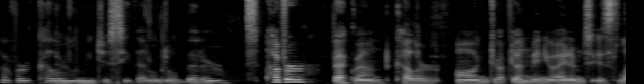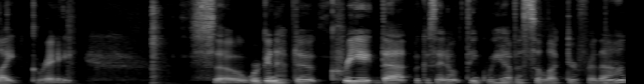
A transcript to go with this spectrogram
hover color, let me just see that a little better. Hover background color on drop-down menu items is light gray. So we're going to have to create that because I don't think we have a selector for that.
